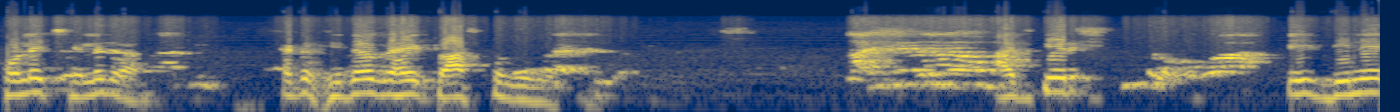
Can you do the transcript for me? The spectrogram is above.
ফলে ছেলেরা একটা হৃদয়গ্রাহী ক্লাস করবে। আজকের এই দিনে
